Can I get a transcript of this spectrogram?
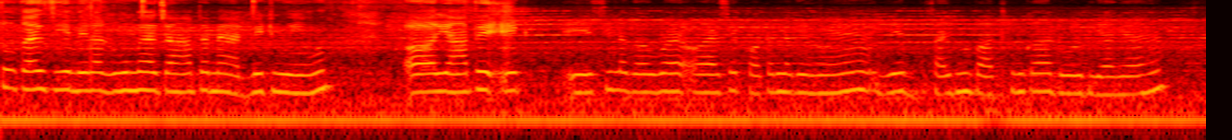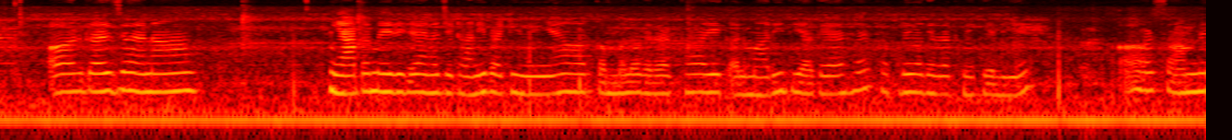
तो गैस ये मेरा रूम है जहाँ पे मैं एडमिट हुई हूँ और यहाँ पे एक एसी लगा हुआ है और ऐसे कॉटन लगे हुए हैं। ये साइड में बाथरूम का डोर दिया गया है और गाइस जो है ना यहाँ पे मेरी जो है ना जेठानी बैठी हुई है और कंबल वगैरह रखा, एक अलमारी दिया गया है कपड़े वगैरह रखने के लिए और सामने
